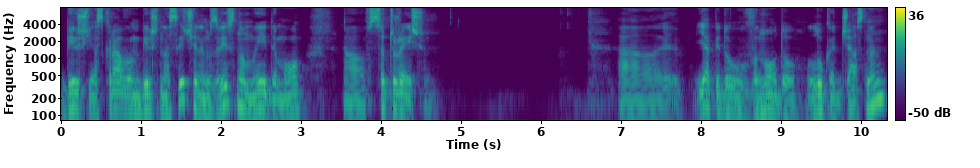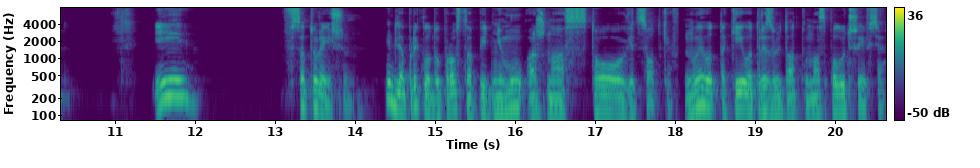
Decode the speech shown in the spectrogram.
більш яскравим, більш насиченим, звісно, ми йдемо в Saturation. Я піду в ноду Look Adjustment і в Saturation. І для прикладу просто підніму аж на 100%. Ну і от такий от результат у нас получився.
